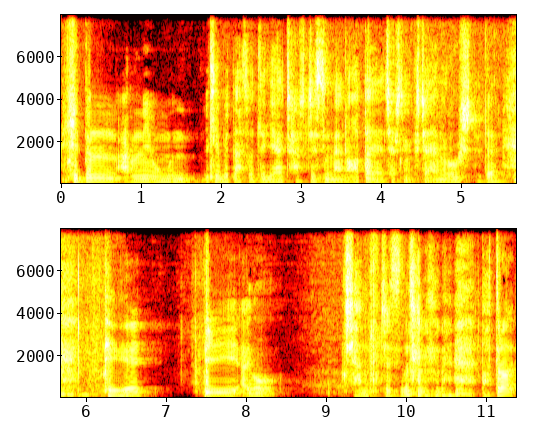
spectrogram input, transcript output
хэдэн арны өмнө LGBT асуудлыг яаж харж ирсэн байна? Одоо яаж харсан гэдэг чинь амар өөр шүү дээ тэгээд би айгу шаналж байсан. Дотроо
